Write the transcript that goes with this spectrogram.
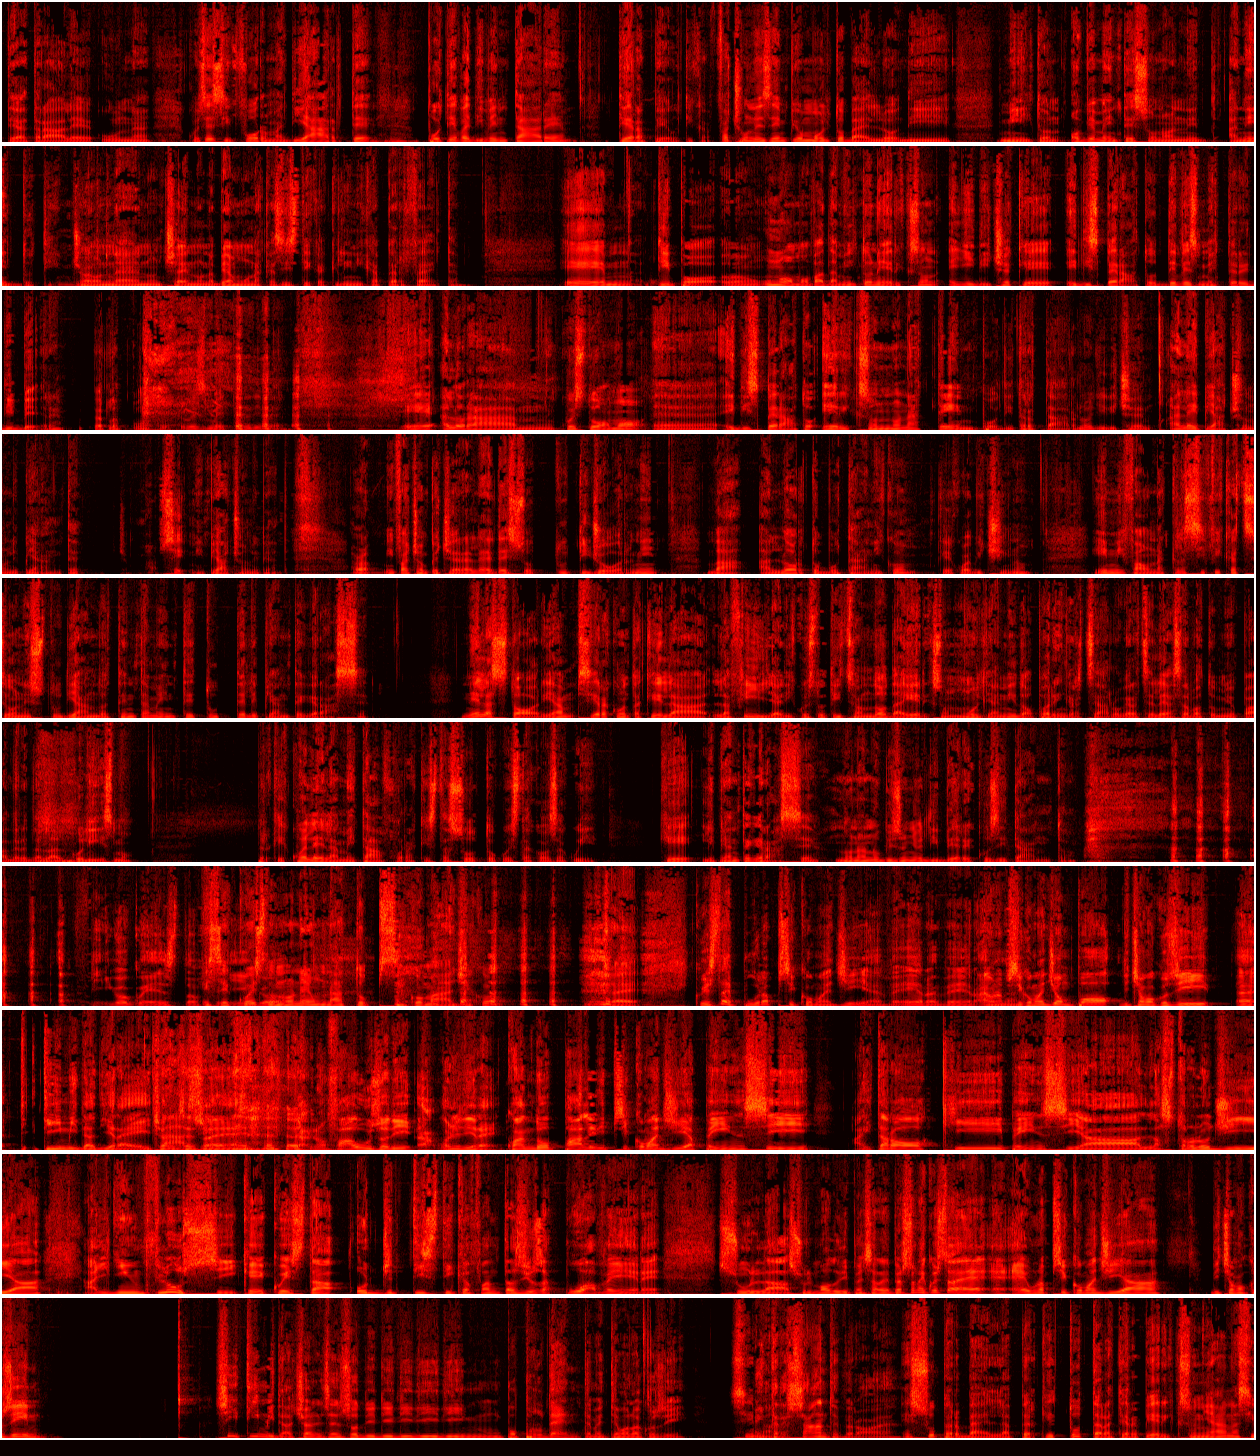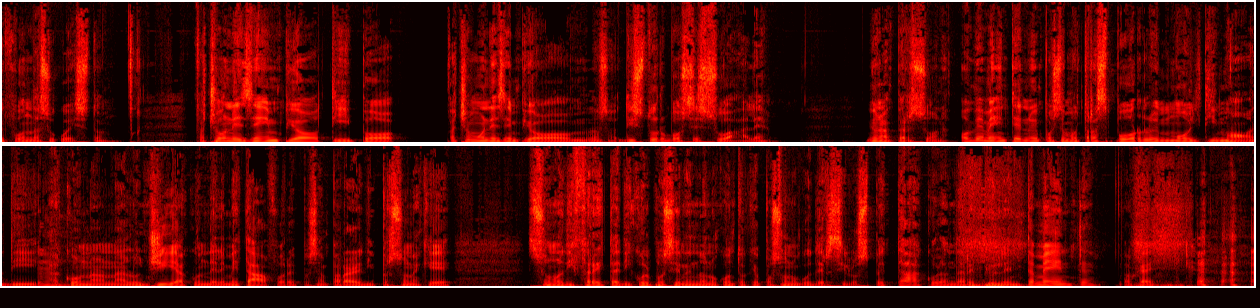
teatrale, un, qualsiasi forma di arte uh-huh. poteva diventare terapeutica. Faccio un esempio molto bello di Milton, ovviamente sono aned- aneddoti, certo. non, non, non, abbiamo una casistica clinica perfetta. E, ehm, tipo, uh, un uomo va da Milton Erickson e gli dice che è disperato, deve smettere di bere, per l'appunto, deve smettere di bere. E allora mm, quest'uomo eh, è disperato, Erickson non ha tempo di trattarlo, gli dice a lei piacciono le piante? Dice, sì, mi piacciono le piante. Allora, mi faccia un piacere, lei adesso tutti i giorni va all'orto botanico, che è qua vicino, e mi fa una classificazione studiando attentamente tutte le piante grasse. Nella storia si racconta che la, la, figlia di questo tizio andò da Erickson molti anni dopo a ringraziarlo, grazie a lei ha salvato mio padre dall'alcolismo. Perché qual è la metafora che sta sotto questa cosa qui? Che le piante grasse non hanno bisogno di bere così tanto. figo questo. E se questo non è un atto psicomagico, cioè... Questa è pura psicomagia, è vero, è vero. È una psicomagia un po', diciamo così, eh, timida direi, cioè ah, nel senso sì. è, cioè, non fa uso di... Eh, voglio dire, quando parli di psicomagia pensi ai tarocchi, pensi all'astrologia, agli influssi che questa oggettistica fantasiosa può avere sulla, sul modo di pensare delle persone. Questa è, è una psicomagia, diciamo così, sì, timida, cioè nel senso di, di, di, di un po' prudente, mettiamola così. Sì, è interessante però, eh. È super bella perché tutta la terapia ericksoniana si fonda su questo. Faccio un esempio tipo, facciamo un esempio, non so, disturbo sessuale di una persona. Ovviamente noi possiamo trasporlo in molti modi, mm. con un'analogia, con delle metafore, possiamo parlare di persone che sono di fretta di colpo si rendono conto che possono godersi lo spettacolo, andare più lentamente, ok?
